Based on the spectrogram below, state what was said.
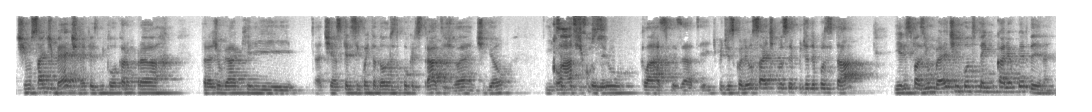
tinha um side bet, né, que eles me colocaram para jogar aquele ah, tinha aqueles 50 dólares do Poker Strategy lá, antigão. E Clássicos. Escolheu, clássico, exato. E a gente podia escolher o site que você podia depositar e eles faziam um bet em quanto tempo o cara ia perder, né?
